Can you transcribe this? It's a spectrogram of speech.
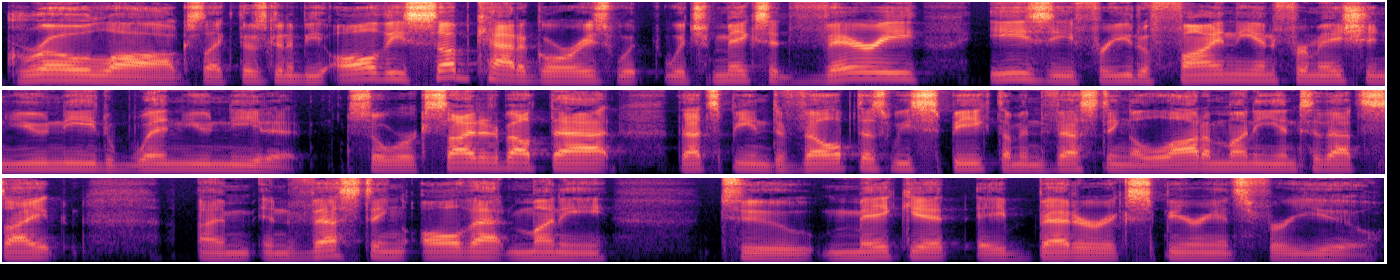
grow logs like there's going to be all these subcategories which, which makes it very easy for you to find the information you need when you need it so we're excited about that. That's being developed as we speak. I'm investing a lot of money into that site. I'm investing all that money to make it a better experience for you.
